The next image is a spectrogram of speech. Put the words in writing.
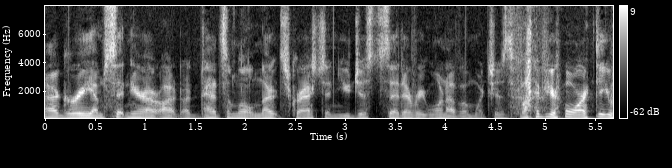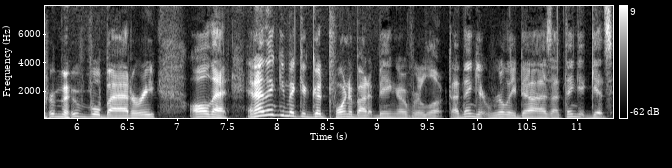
I agree. I'm sitting here. I, I had some little notes scratched, and you just said every one of them, which is five year warranty, removable battery, all that. And I think you make a good point about it being overlooked. I think it really does. I think it gets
